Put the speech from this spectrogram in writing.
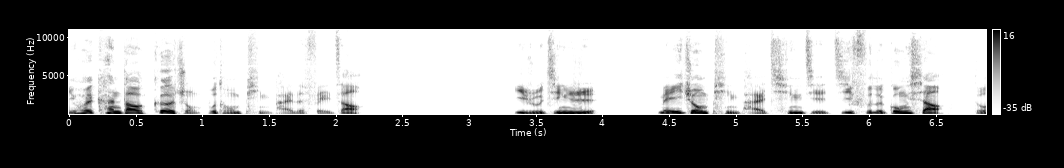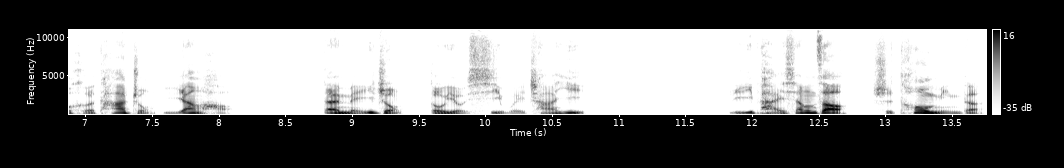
你会看到各种不同品牌的肥皂。一如今日，每一种品牌清洁肌肤的功效都和他种一样好，但每一种都有细微差异。黎牌香皂是透明的，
